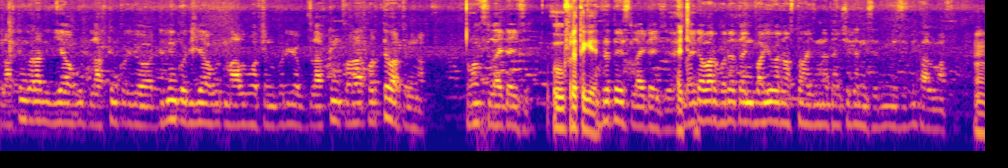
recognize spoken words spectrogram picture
ব্লাস্টিং করার গিয়া ও ব্লাস্টিং করে ডিলিং করে গিয়া ও মাল ভরছেন করে ব্লাস্টিং করা করতে পারতেন না। তখন স্লাইড আইছে। উপরে থেকে? উপরেতে স্লাইড আইছে। স্লাইড আবার পরে তাই বাগিবার রাস্তা হয়েছে না তাই সেটা নিচে নিচে দিয়ে ফাল মারছে হুম।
